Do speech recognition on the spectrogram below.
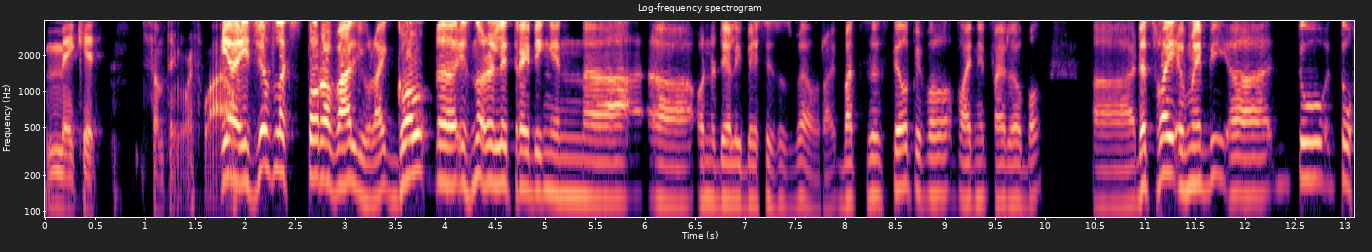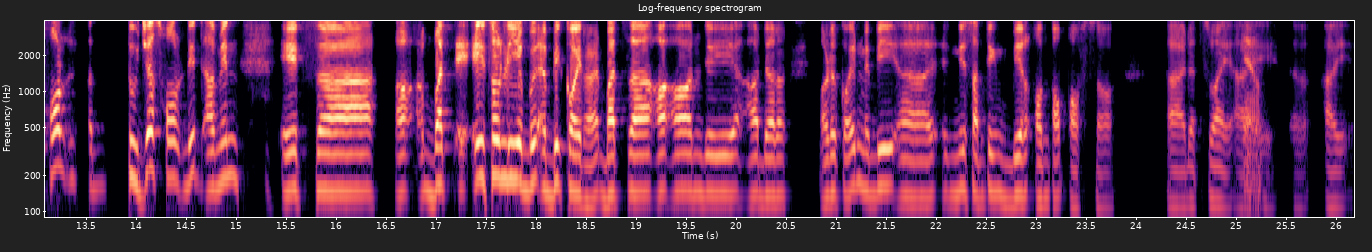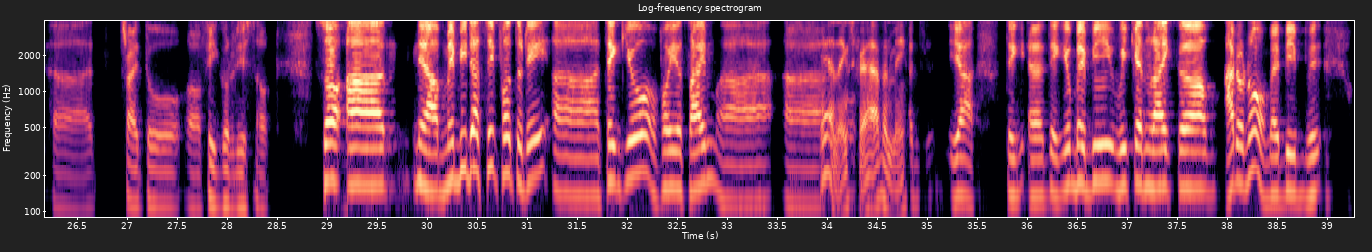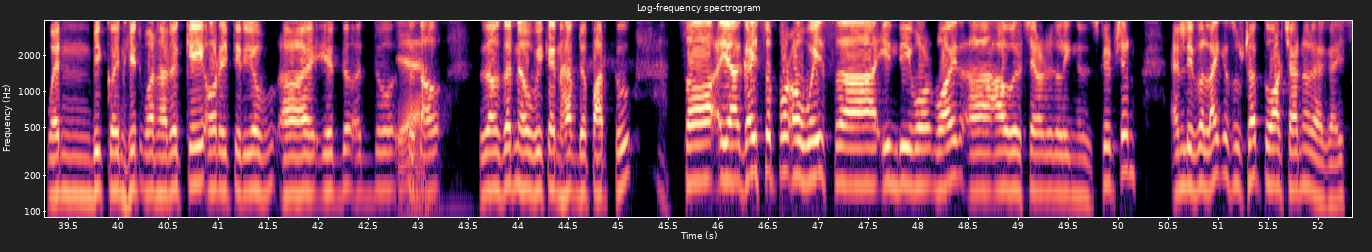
make it something worthwhile Yeah, it's just like store of value, right? Gold uh, is not really trading in uh, uh, on a daily basis as well, right? But still, people find it valuable. Uh, that's why maybe uh, to to hold uh, to just hold it. I mean, it's uh, uh but it's only a, a Bitcoin, right? But uh, on the other other coin, maybe uh, it needs something built on top of. So uh, that's why Yeah. I uh, I uh, try to uh, figure this out. So uh, yeah, maybe that's it for today. Uh, thank you for your time. Uh, uh, yeah thanks for having me yeah, thank, uh, thank you. Maybe we can like uh, I don't know. Maybe when Bitcoin hit 100k or Ethereum uh, it, do, do, Yeah. 2000, uh, we can have the part two. So yeah, guys, support always uh, Indie Worldwide. Uh, I will share the link in the description and leave a like and subscribe to our channel, yeah, guys.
